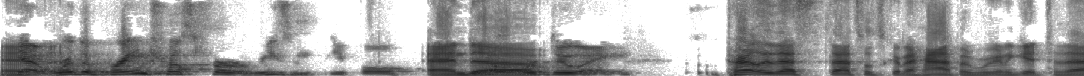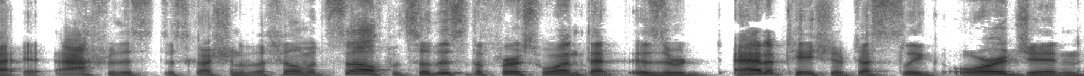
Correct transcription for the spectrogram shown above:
And, yeah, we're the brain trust for a reason, people. and know uh, what we're doing. apparently that's that's what's going to happen. We're going to get to that after this discussion of the film itself. But so this is the first one that is an adaptation of Justice League Origin,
